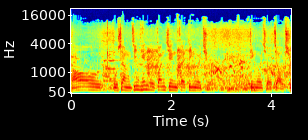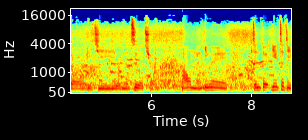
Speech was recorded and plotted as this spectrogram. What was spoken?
然后我想今天的关键在定位球，定位球、角球以及我们的自由球。然后我们因为针对，因为这几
